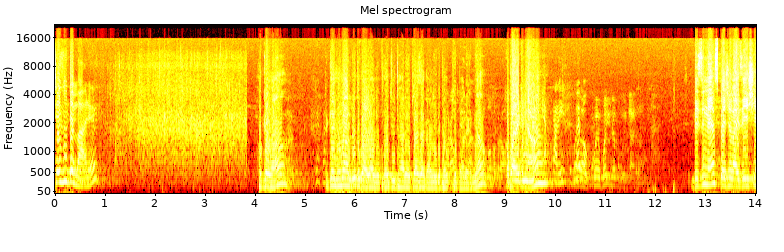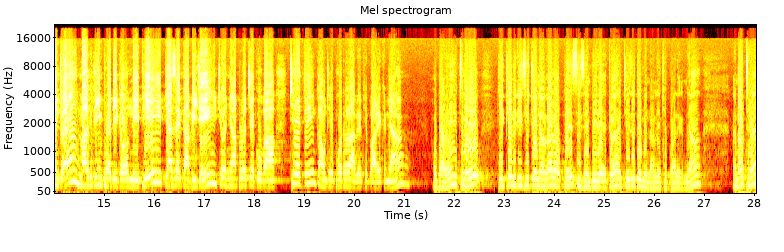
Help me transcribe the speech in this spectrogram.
ကျေးဇူးတင်ပါတယ် ဟုတ်ကဲ့ပါတကယ်ကမှလူတစ်ပါးဝါကိုဖော်ကျူးထားတဲ့ပြဿနာကောင်းလေးတစ်ပုဒ်ဖြစ်ပါတယ်ခင်ဗျာဟုတ်ပါတယ်ခင်ဗျာဒါလေးခွဲပုံခွဲခွဲယူတဲ့ပုံလေးကြတော့ business specialization အတွက် marketing practical အနေဖြင့်ပြဆက်ကပြီးချိန်ကြော်ညာ project ကိုပါထည့်သွင်းအကောင့်ထဲပေါ်ထားတာပဲဖြစ်ပါတယ်ခင်ဗျာဟုတ်ပါတယ်ကျွန်တော်တို့ဒီ KVDC ကြော်ညာကတော့ပွဲစီစဉ်ပေးတဲ့အတွက်ကျေးဇူးတင်မြတ်တာလည်းဖြစ်ပါတယ်ခင်ဗျာအနောက်ထပ်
